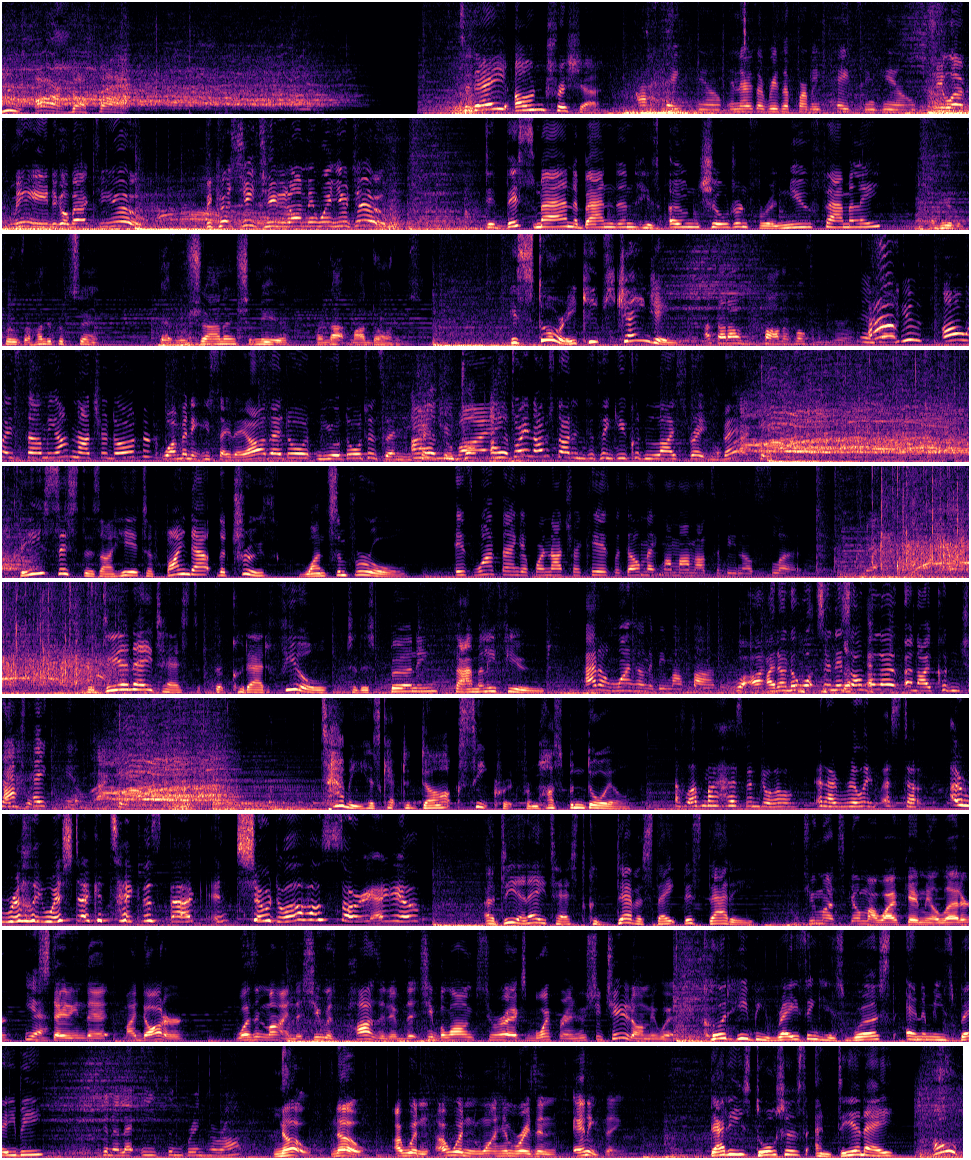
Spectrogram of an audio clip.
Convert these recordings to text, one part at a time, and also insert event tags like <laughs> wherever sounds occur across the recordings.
You are the father. Today on Trisha. I hate him, and there's a reason for me hating him. She left me to go back to you because she cheated on me with you too. Did this man abandon his own children for a new family? I'm here to prove 100% that Roshana and Shania are not my daughters. His story keeps changing. I thought I was the father of both of them girls. Ah, you always tell me I'm not your daughter. One minute you say they are their da- your daughters, then you change your haven't mind. I have- Dwayne, I'm starting to think you couldn't lie straight and back. These sisters are here to find out the truth once and for all. It's one thing if we're not your kids, but don't make my mom out to be no slut. The DNA test that could add fuel to this burning family feud. I don't want him to be my father. Well, I, I don't know what's in this envelope, and I couldn't I change what- hate him. Tammy has kept a dark secret from husband Doyle. I love my husband Doyle, and I really messed up. I really wished I could take this back and show Doyle how sorry I am. A DNA test could devastate this daddy. Two months ago, my wife gave me a letter Yeah. stating that my daughter wasn't mine, that she was positive that she belonged to her ex-boyfriend who she cheated on me with. Could he be raising his worst enemy's baby? You Gonna let Ethan bring her up? No, no, I wouldn't. I wouldn't want him raising anything. Daddy's daughters and DNA. Oh!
